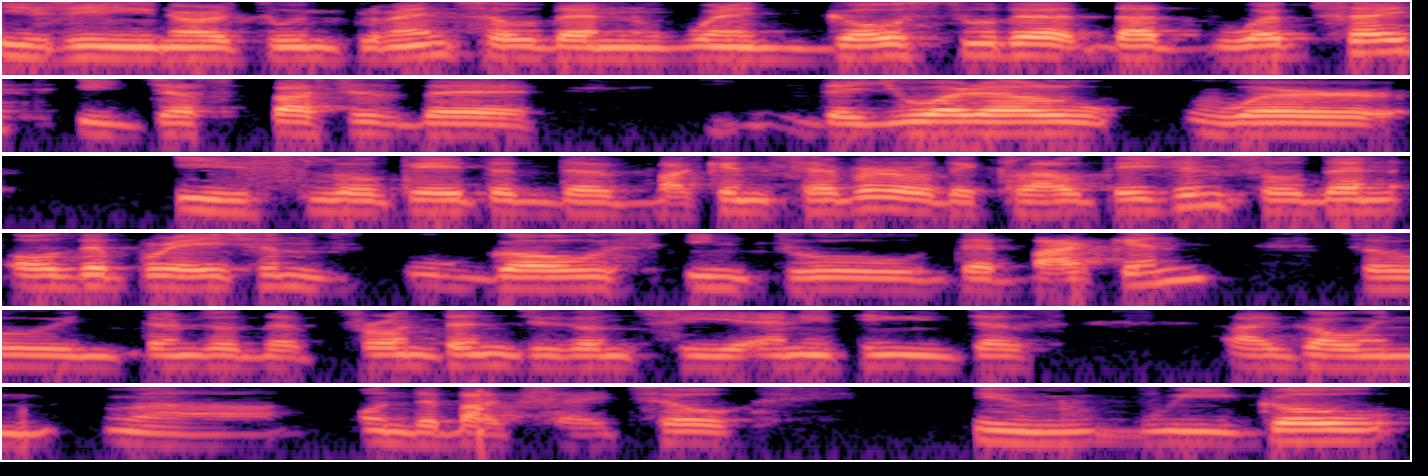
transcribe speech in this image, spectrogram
easy in order to implement. So then when it goes to the, that website, it just passes the, the URL where is located the backend server or the cloud agent. So then all the operations goes into the backend. So in terms of the front end, you don't see anything it's just uh, going uh, on the backside. So if we go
